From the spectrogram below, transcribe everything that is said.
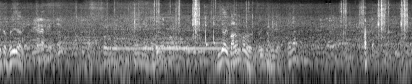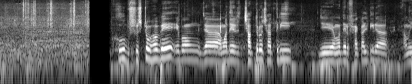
এটা হয়ে যাবে। বিজয় পালন করো ওইটা হয়ে যাবে। খুব সুষ্ঠুভাবে এবং যা আমাদের ছাত্রছাত্রী যে আমাদের ফ্যাকাল্টিরা আমি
